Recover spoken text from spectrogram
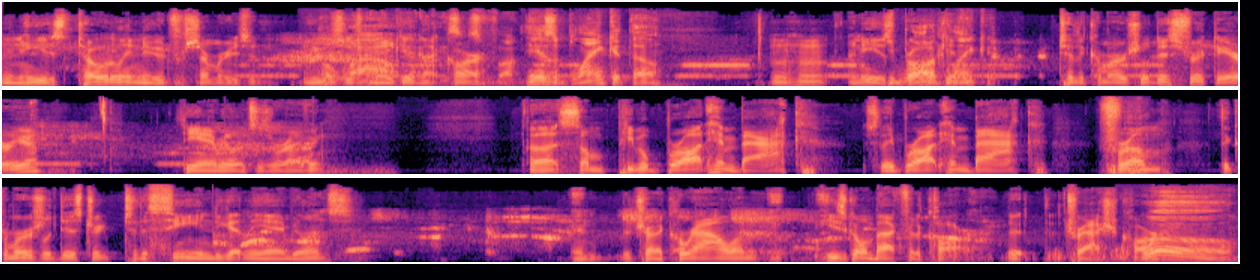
and he is totally nude for some reason. He was just Wow. naked in that car, He has a blanket though. Mm-hmm. and he is He brought a blanket. to the commercial district area. The ambulance is arriving. Uh, some people brought him back, so they brought him back from the commercial district to the scene to get in the ambulance. And they're trying to corral him. He's going back for the car, the, the trash car. Whoa!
